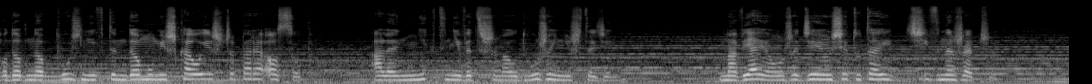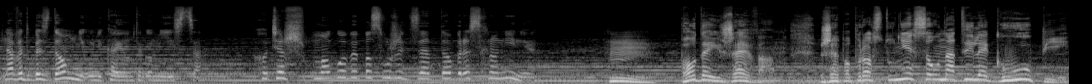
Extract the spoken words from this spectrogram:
Podobno później w tym domu mieszkało jeszcze parę osób, ale nikt nie wytrzymał dłużej niż tydzień. Mawiają, że dzieją się tutaj dziwne rzeczy. Nawet bezdomni unikają tego miejsca, chociaż mogłoby posłużyć za dobre schronienie. Hmm, podejrzewam, że po prostu nie są na tyle głupi,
